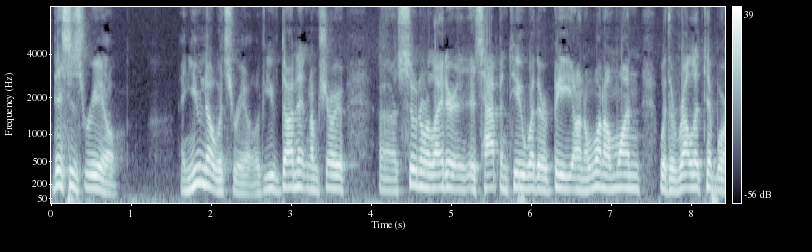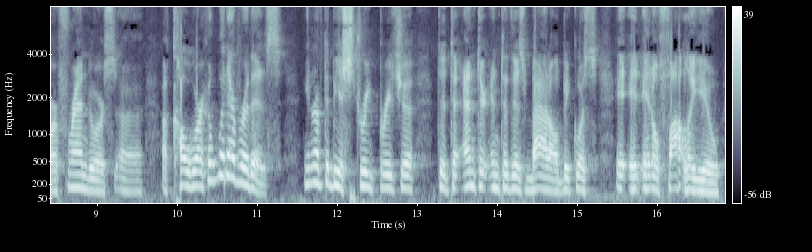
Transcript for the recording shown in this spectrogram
This is real. And you know it's real. If you've done it, and I'm sure uh, sooner or later it's happened to you, whether it be on a one on one with a relative or a friend or uh, a coworker, whatever it is. You don't have to be a street preacher to, to enter into this battle because it, it, it'll follow you.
